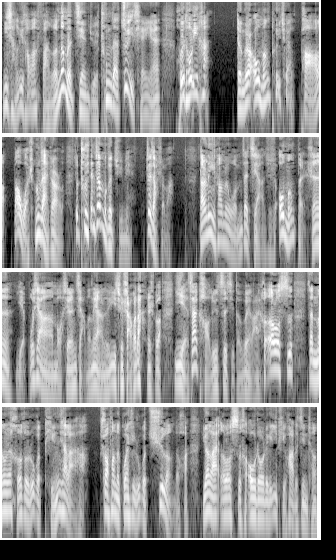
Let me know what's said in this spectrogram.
你想立陶宛反俄那么坚决，冲在最前沿，回头一看。整个欧盟退却了，跑了，把我扔在这儿了，就出现这么个局面，这叫什么？当然，另一方面，我们在讲，就是欧盟本身也不像某些人讲的那样的一群傻瓜蛋，是吧？也在考虑自己的未来。和俄罗斯在能源合作如果停下来，哈，双方的关系如果趋冷的话，原来俄罗斯和欧洲这个一体化的进程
